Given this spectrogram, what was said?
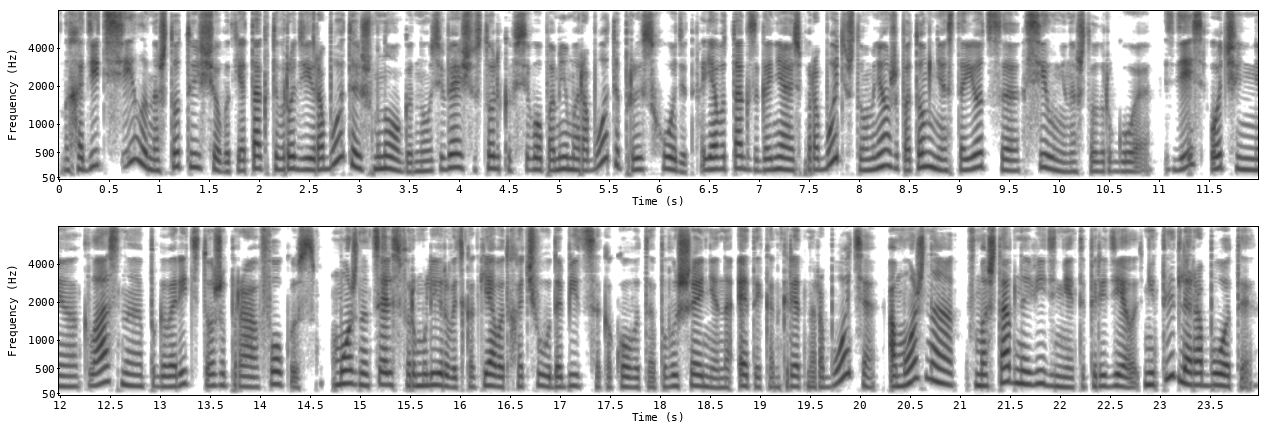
находить силы на что-то еще? Вот я так, ты вроде и работаешь много, но у тебя еще столько всего помимо работы происходит происходит. Я вот так загоняюсь по работе, что у меня уже потом не остается сил ни на что другое. Здесь очень классно поговорить тоже про фокус. Можно цель сформулировать, как я вот хочу добиться какого-то повышения на этой конкретно работе, а можно в масштабное видение это переделать. Не ты для работы,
